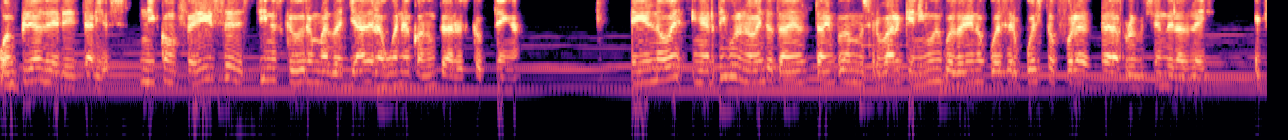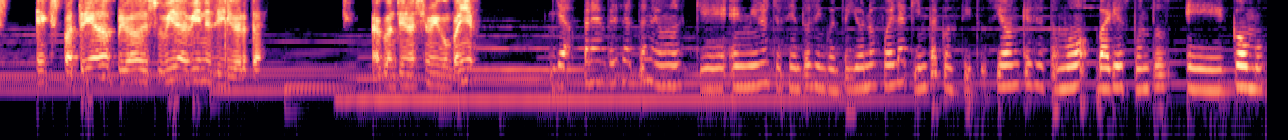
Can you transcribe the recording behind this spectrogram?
o empleos hereditarios, ni conferirse destinos que duren más allá de la buena conducta de los que obtengan. En el, en el artículo 90 también, también, podemos observar que ningún ecuatoriano puede ser puesto fuera de la protección de las leyes, expatriado, privado de su vida, bienes y libertad. A continuación, mi compañero. Ya, para empezar tenemos que en 1851 fue la quinta constitución que se tomó varios puntos eh, como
